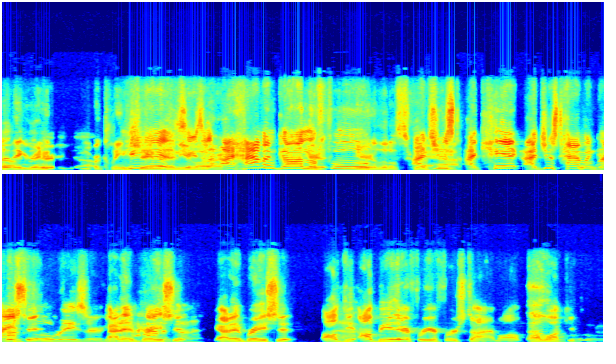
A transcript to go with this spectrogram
man. I think There Renny's you more clean He shaven is. than you He's are. like, I haven't gone the You're- full. You're a little I just, I can't, I just haven't gone it. full razor. You gotta embrace haven't it. done Gotta embrace it. I'll do, I'll be there for your first time. I'll, I'll Oh. walk you. Ooh.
